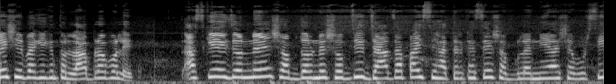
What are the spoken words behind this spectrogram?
বেশিরভাগই কিন্তু লাবড়া বলে। আজকে এই জন্য সব ধরনের সবজি যা যা পাইছি হাতের কাছে সবগুলা নিয়ে আসা পড়ছি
